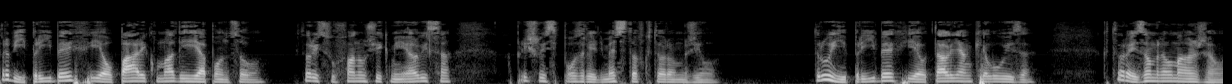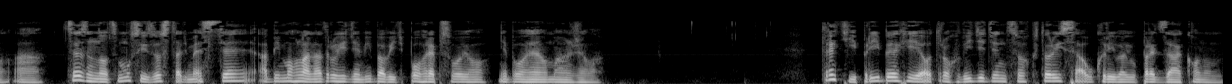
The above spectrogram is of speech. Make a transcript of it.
Prvý príbeh je o páriku mladých Japoncov, ktorí sú fanúšikmi Elvisa a prišli si pozrieť mesto, v ktorom žil. Druhý príbeh je o talianke Louise, ktorej zomrel manžel a cez noc musí zostať v meste, aby mohla na druhý deň vybaviť pohreb svojho nebohého manžela. Tretí príbeh je o troch videdencoch, ktorí sa ukrývajú pred zákonom.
